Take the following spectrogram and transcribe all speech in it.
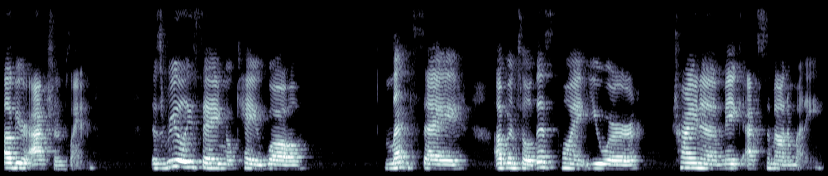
of your action plan. Is really saying, okay, well, let's say up until this point you were trying to make X amount of money,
